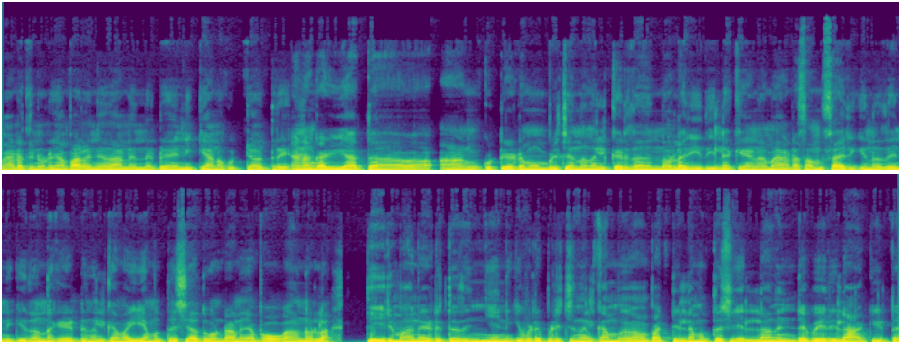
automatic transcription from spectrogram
മാഡത്തിനോട് ഞാൻ പറഞ്ഞതാണ്. എന്നിട്ട് എനിക്കാണ് കുറ്റം അത്രയും കാണാൻ കഴിയാത്ത ആൺകുട്ടിയുടെ മുമ്പിൽ ചെന്ന് നിൽക്കരുത് എന്നുള്ള രീതിയിലൊക്കെയാണ് മാഡം സംസാരിക്കുന്നത്. എനിക്കിതൊന്ന് കേട്ട് നിൽക്കാൻ വയ്യ മുത്തശ്ശി. അതുകൊണ്ടാണ് ഞാൻ പോകാമെന്നുള്ള തീരുമാനം എടുത്തത് ഇനി എനിക്കിവിടെ പിടിച്ചു നിൽക്കാൻ പറ്റില്ല മുത്തശ്ശി. എല്ലാം നിന്റെ പേരിലാക്കിയിട്ട്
